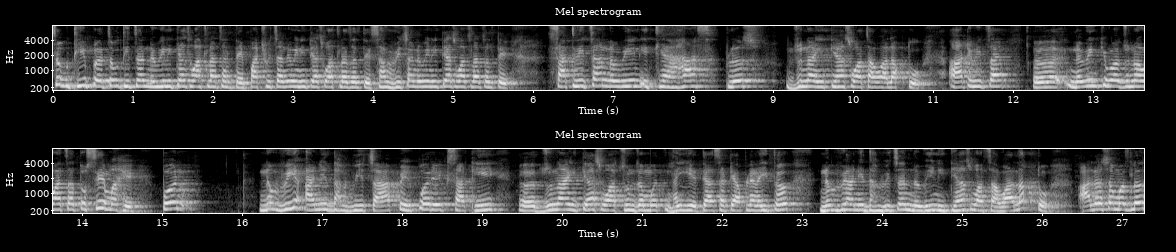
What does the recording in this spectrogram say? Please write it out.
चौथी प चौथीचा नवीन इतिहास वाचला चालते पाचवीचा नवीन इतिहास वाचला चालते सहावीचा नवीन इतिहास वाचला चालते सातवीचा नवीन इतिहास प्लस जुना इतिहास वाचावा लागतो. आठवीचा नवीन किंवा जुना वाचा तो सेम आहे पण नववी आणि दहावीचा पेपर एकसाठी जुना इतिहास वाचून जमत नाही आहे त्यासाठी आपल्याला इथं नववी आणि दहावीचा नवीन इतिहास वाचावा लागतो. आलं समजलं?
